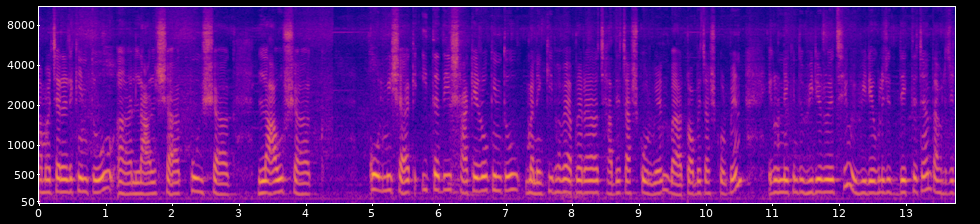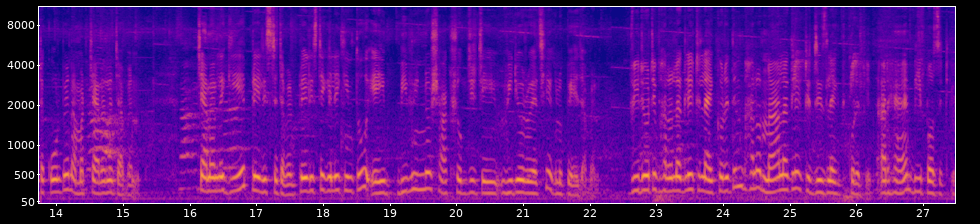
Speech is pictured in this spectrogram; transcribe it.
আমার চ্যানেলে কিন্তু লাল শাক, পুঁই শাক, লাউ শাক কলমি শাক ইত্যাদি শাকেরও কিন্তু মানে কীভাবে আপনারা ছাদে চাষ করবেন বা টবে চাষ করবেন, এগুলো নিয়ে কিন্তু ভিডিও রয়েছে। ওই ভিডিওগুলো যদি দেখতে চান, তাহলে যেটা করবেন, আমার চ্যানেলে যাবেন। চ্যানেলে গিয়ে প্লেলিস্টে যাবেন। প্লেলিস্টে গেলেই কিন্তু এই বিভিন্ন শাক সবজির যে ভিডিও রয়েছে, এগুলো পেয়ে যাবেন। ভিডিওটি ভালো লাগলে একটি লাইক করে দিন, ভালো না লাগলে একটি ডিসলাইক করে দিন। আর হ্যাঁ বি পজিটিভ।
